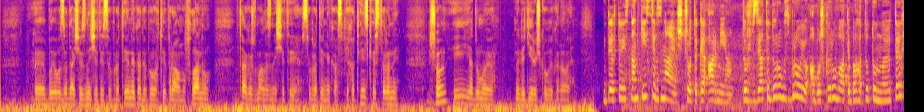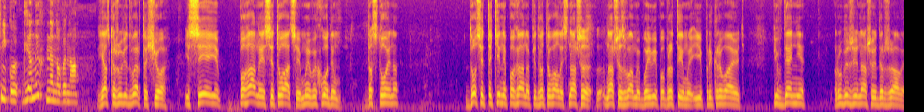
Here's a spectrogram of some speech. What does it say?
е, бойову задачу знищити супротивника, допомогти правому флангу. Також мали знищити супротивника з піхотинської сторони. Що і я думаю, на п'ятірочку виконали. Дехто із танкістів знає, що таке армія. Тож взяти до рук зброю або ж керувати багатотонною технікою для них не новина. Я скажу відверто, що із цієї поганої ситуації ми виходимо достойно. Досить таки непогано підготувались наші, наші з вами бойові побратими і прикривають південні рубежі нашої держави.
